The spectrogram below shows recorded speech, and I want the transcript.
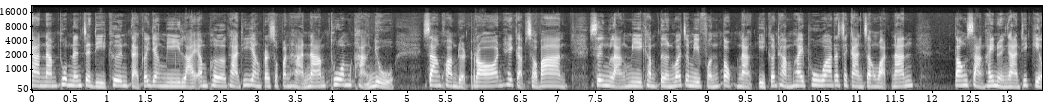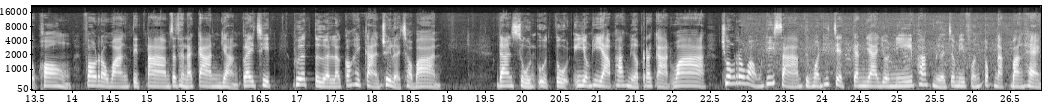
การณ์น้ำท่วมนั้นจะดีขึ้น แต่ก็ยังมีหลายอำเภอค่ะที่ยังประสบปัญหาน้ำท่วมขังอยู่ สร้างความเดือดร้อนให้กับชาวบ้าน ซึ่งหลังมีคำเตือนว่าจะมีฝนตกหนักอีกก็ทำให้ผู้ว่าราชการจังหวัดนั้น ต้องสั่งให้หน่วยงานที่เกี่ยวข้อง เฝ้าระวังติดตามสถานการณ์อย่างใกล้ชิด เพื่อเตือนแล้วก็ให้การช่วยเหลือชาวบ้าน ด้านศูนย์อุตุนิยมวิทยาภาคเหนือประกาศว่า ช่วงระหว่างวันที่ 3 ถึงวันที่ 7 กันยายนนี้ ภาคเหนือจะมีฝนตกหนักบางแห่ง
